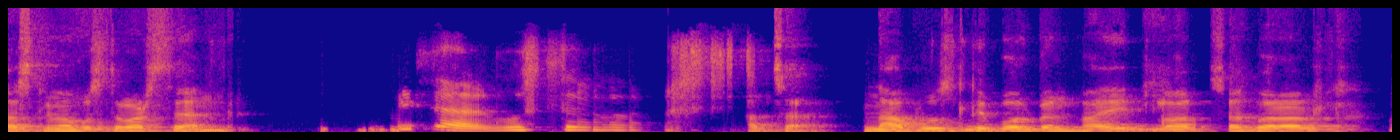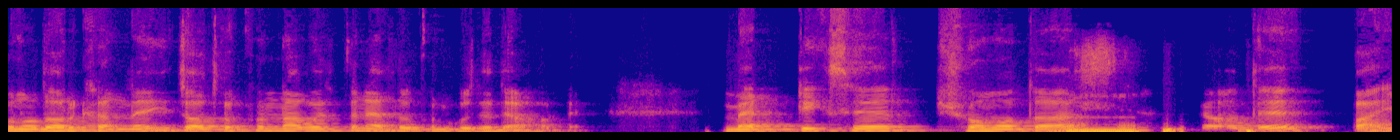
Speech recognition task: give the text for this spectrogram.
তাসলিমা বুঝতে পারছেন? স্যার বুঝতে আচ্ছা না বুঝলে বলবেন ভাই, লজ্জা করার কোনো দরকার নেই, যতক্ষণ না বুঝবেন এতক্ষণ বুঝে দেওয়া হবে। ম্যাট্রিক্সের সমতার হতে পাই।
